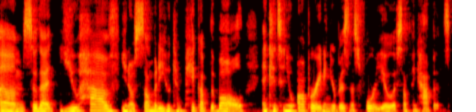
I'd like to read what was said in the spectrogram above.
Um, so that you have you know somebody who can pick up the ball and continue operating your business for you if something happens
